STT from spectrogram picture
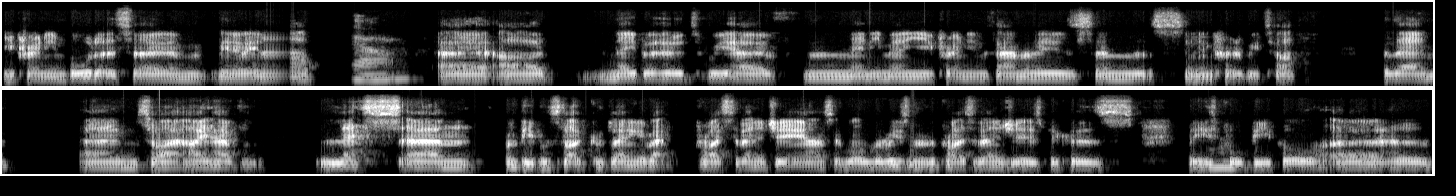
Ukrainian border. So, um, you know, in our, yeah. Uh, our neighborhoods, we have many, many Ukrainian families and it's you know, incredibly tough for them. Um, so I, I have less um, when people start complaining about the price of energy. I said, well, the reason for the price of energy is because these mm-hmm. poor people uh, have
